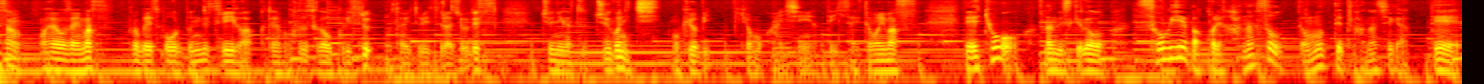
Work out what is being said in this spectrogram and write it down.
さんおはようございます。プロベースボールブンデスリーガ片山和沙がお送りするおさりとりラジオです。12月15日木曜日。今日も配信やっていきたいと思います。で今日なんですけどそういえばこれ話そうって思ってた話があって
